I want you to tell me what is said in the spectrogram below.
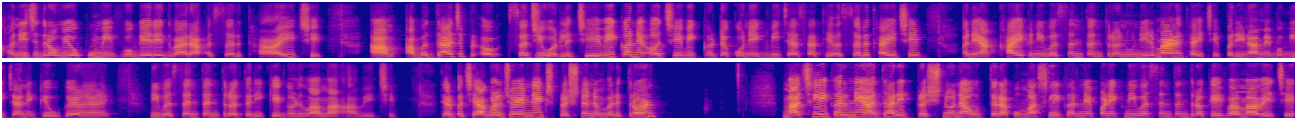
ખનિજ દ્રવ્યો, ભૂમિ વગેરે દ્વારા અસર થાય છે. આમ, આ બધા જ સજીવો એટલે જૈવિક અને અજૈવિક ઘટકોને એકબીજા સાથે અસર થાય છે અને આખા એક નિવસન તંત્રનું નિર્માણ થાય છે. પરિણામે બગીચાને કેવું કહેવાય? નિવસન તંત્ર તરીકે ગણવામાં આવે છે. ત્યાર પછી આગળ જોઈએ નેક્સ્ટ પ્રશ્ન નંબર ત્રણ. માછલી ઘરને આધારિત પ્રશ્નોના ઉત્તર આપો. માછલી ઘરને પણ એક નિવસન તંત્ર કહેવામાં આવે છે.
